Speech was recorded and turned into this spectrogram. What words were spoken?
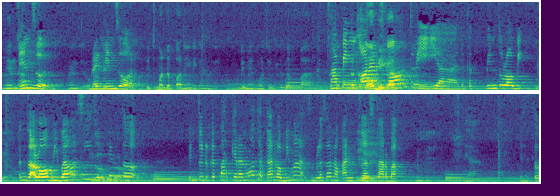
Manzon. Menzon Manzon. brand Menzon itu mah depan ini kan di Mall Chelsea depan. Samping Deket Orange lobby kan? Country iya deket pintu lobby. Iya. enggak lobby banget sih Enggak pintu pintu deket parkiran motor kan lobby mah sebelah sana kan ke Iya, iya. Starbucks. Mm-mm. ya di situ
